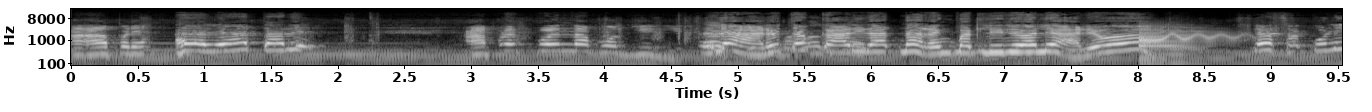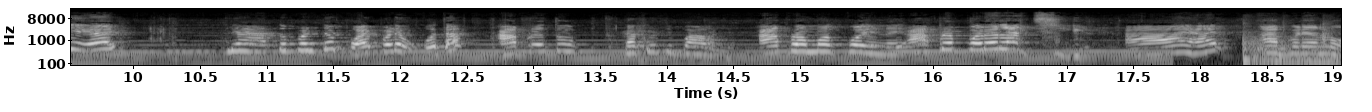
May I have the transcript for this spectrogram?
આ આપણે અલ્યા તારી આપણે જ કોઈ ના પોકીએ છીએ એટલે હાર્યો તમ કાળી રાતના રંગ બદલી રહ્યો લે હાર્યો સકો નહીં એ લે આ તો પણ તો ભય પડે ઊભો થા આપણે તો પ્રકૃતિ પાવ આપણા આપણામાં કોઈ નહીં આપણે પડેલા જ છીએ હાય હાય આપણે લો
